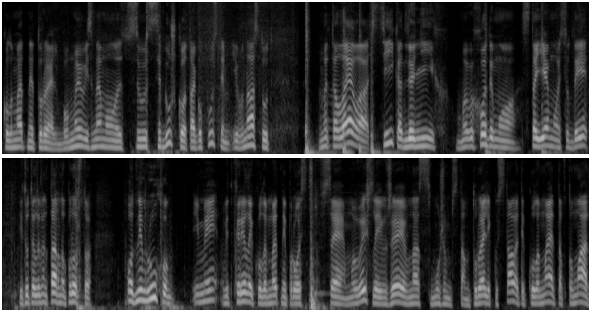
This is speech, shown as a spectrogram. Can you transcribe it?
кулеметний турель. Бо ми візьмемо цю сідушку, так опустимо, і в нас тут металева стійка для ніг. Ми виходимо, стаємо сюди, і тут елементарно просто одним рухом, і ми відкрили кулеметний простір. Все, ми вийшли, і вже в нас можемо там турель якусь ставити, кулемет, автомат,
